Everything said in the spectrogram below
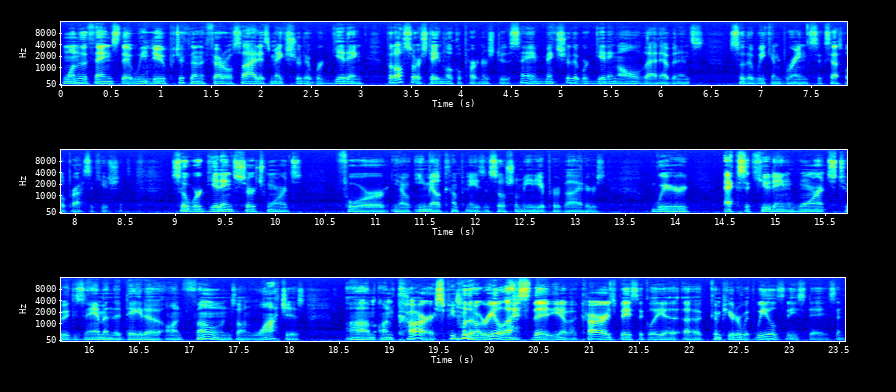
one of the things that we do, particularly on the federal side, is make sure that we're getting, but also our state and local partners do the same, make sure that we're getting all of that evidence so that we can bring successful prosecutions. So we're getting search warrants for you know email companies and social media providers. We're executing warrants to examine the data on phones, on watches, um, on cars. People don't realize that you know a car is basically a, a computer with wheels these days and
